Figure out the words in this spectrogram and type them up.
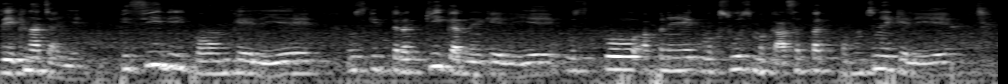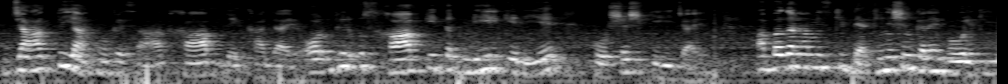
देखना चाहिए किसी भी कौम के लिए, उसकी तरक्की करने के लिए, उसको अपने एक मखसूस मकासद तक पहुँचने के लिए जागती आँखों के साथ ख्वाब देखा जाए और फिर उस ख्वाब की तकमील के लिए कोशिश की जाए। अब अगर हम इसकी डेफिनेशन करें गोल की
